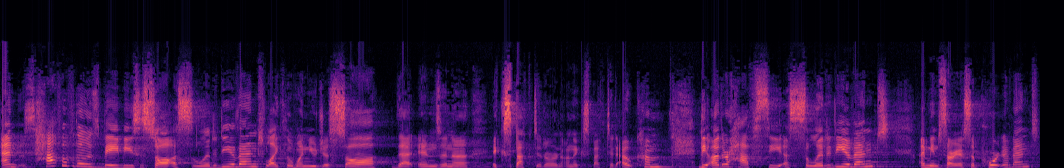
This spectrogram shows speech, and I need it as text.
And half of those babies saw a solidity event, like the one you just saw, that ends in an expected or an unexpected outcome. The other half see a solidity event, I mean, sorry, a support event.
